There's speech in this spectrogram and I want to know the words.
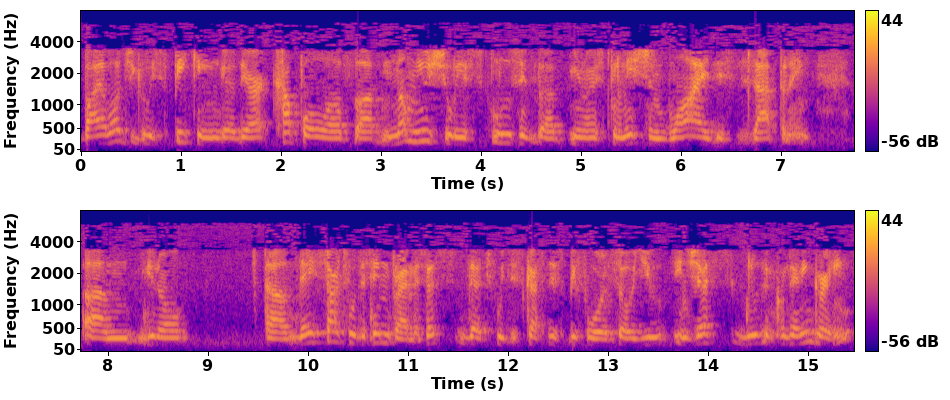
Biologically speaking, uh, there are a couple of uh, not mutually exclusive, uh, you know, explanation why this is happening. Um, you know, um, they start with the same premises that we discussed this before. So you ingest gluten-containing grains.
